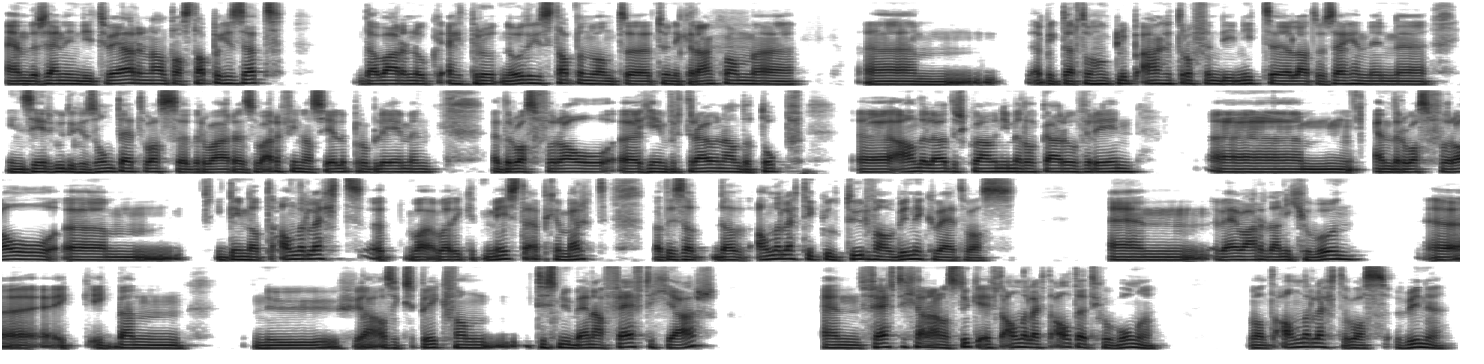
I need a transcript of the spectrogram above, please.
en er zijn in die twee jaar een aantal stappen gezet. Dat waren ook echt broodnodige stappen, want eh, toen ik eraan kwam, eh, ehm, heb ik daar toch een club aangetroffen die niet, eh, laten we zeggen, in, in zeer goede gezondheid was. Er waren zware financiële problemen. Er was vooral geen vertrouwen aan de top. Aandeelhouders kwamen niet met elkaar overeen. Ehm, en er was vooral, ehm, ik denk dat Anderlecht, waar, waar ik het meeste heb gemerkt, dat is dat, dat Anderlecht die cultuur van winnen kwijt was. En wij waren dat niet gewoon. Eh, ik, ik ben nu, ja, als ik spreek van, het is nu bijna 50 jaar. En 50 jaar aan een stuk heeft Anderlecht altijd gewonnen. Want Anderlecht was winnen.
